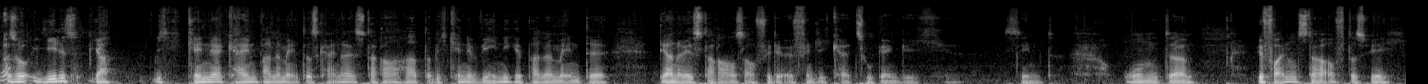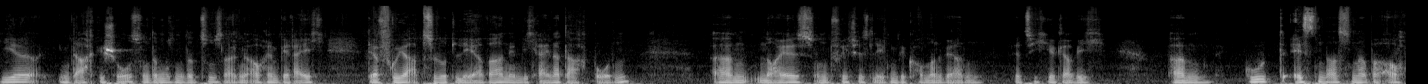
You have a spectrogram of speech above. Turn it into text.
Also jedes, ja, ich kenne kein Parlament, das kein Restaurant hat, aber ich kenne wenige Parlamente, deren Restaurants auch für die Öffentlichkeit zugänglich sind. Und äh, wir freuen uns darauf, dass wir hier im Dachgeschoss, und da muss man dazu sagen, auch ein Bereich, der früher absolut leer war, nämlich reiner Dachboden, ähm, neues und frisches Leben bekommen werden. Wird sich hier, glaube ich, ähm, gut essen lassen, aber auch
